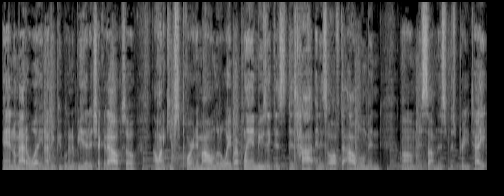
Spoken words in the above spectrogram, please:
And no matter what, you know, I think people are going to be there to check it out. So I want to keep supporting in my own little way by playing music that's, that's hot and it's off the album and um, it's something that's, that's pretty tight.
